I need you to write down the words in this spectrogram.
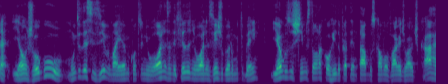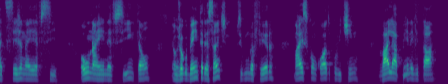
É, e é um jogo muito decisivo, Miami contra New Orleans, a defesa de New Orleans vem jogando muito bem, e ambos os times estão na corrida para tentar buscar uma vaga de wild card, seja na AFC ou na NFC, então é um jogo bem interessante, segunda-feira, mas concordo com o Vitinho, vale a pena evitar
